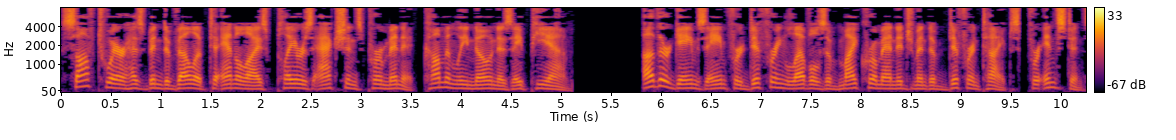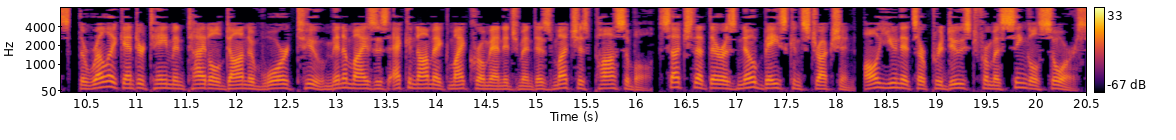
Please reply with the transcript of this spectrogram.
Software has been developed to analyze players' actions per minute commonly known as APM. Other games aim for differing levels of micromanagement of different types, for instance, the Relic Entertainment title Dawn of War 2 minimizes economic micromanagement as much as possible, such that there is no base construction, all units are produced from a single source,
